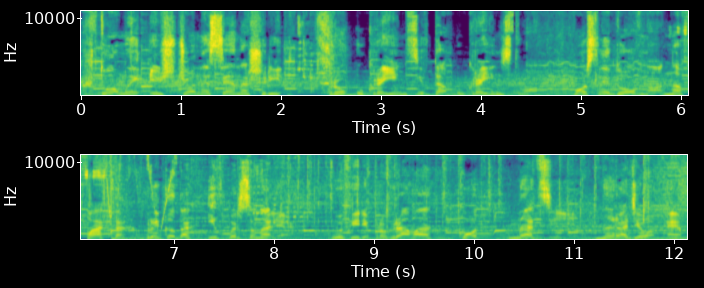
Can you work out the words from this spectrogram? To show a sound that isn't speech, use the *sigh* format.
Хто ми і що несе наш рід? Про українців та українство послідовно на фактах, прикладах і в персоналі. В ефірі програма Код нації на радіо М.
